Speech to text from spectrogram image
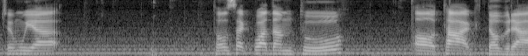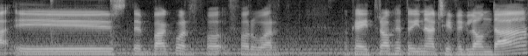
Czemu ja to zakładam tu? O, tak, dobra. Yy, step backward, fo forward. Okej, trochę to inaczej wygląda.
